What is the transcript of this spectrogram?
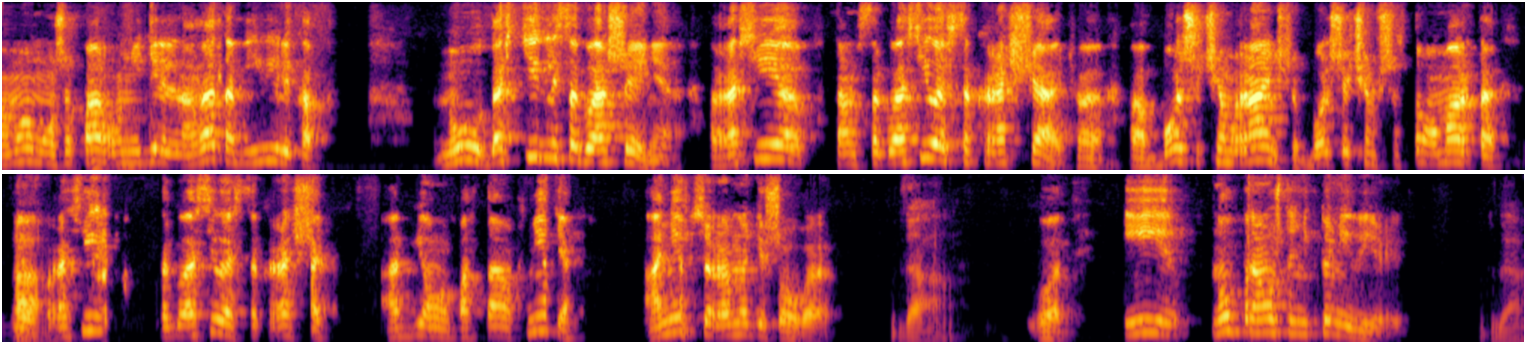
по-моему, уже пару недель назад объявили, как ну, достигли соглашения. Россия там согласилась сокращать э, э, больше, чем раньше, больше, чем 6 марта да. Россия согласилась сокращать объемы поставок нефти, а нефть все равно дешевая. Да. Вот. И, ну, потому что никто не верит. Да.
